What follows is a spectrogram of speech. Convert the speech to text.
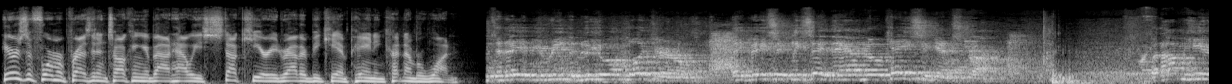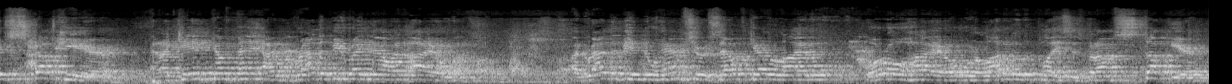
Here's a former president talking about how he's stuck here. He'd rather be campaigning. Cut number one. Today, if you read the New York law journals, they basically say they have no case against Trump. But I'm here, stuck here, and I can't campaign. I'd rather be right now in Iowa. I'd rather be in New Hampshire, South Carolina, or Ohio, or a lot of other places, but I'm stuck here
